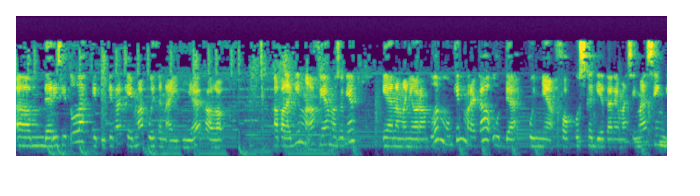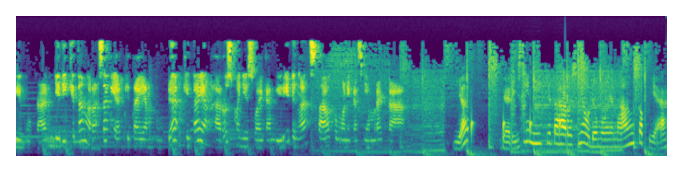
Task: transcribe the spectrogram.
em, dari situlah gitu kita came up with an idea kalau apalagi maaf ya maksudnya ya namanya orang tua mungkin mereka udah punya fokus kegiatannya masing-masing gitu kan. Jadi kita ngerasa ya kita yang muda kita yang harus menyesuaikan diri dengan style komunikasinya mereka. Yap, dari sini kita harusnya udah mulai nangkep ya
